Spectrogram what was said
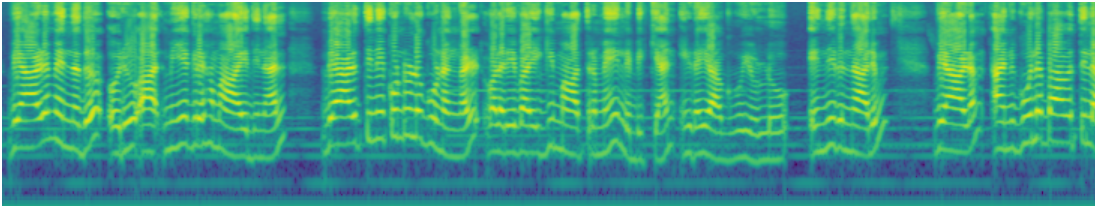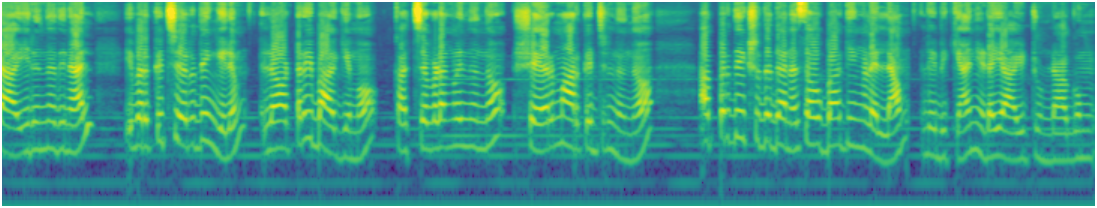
വ്യാഴം എന്നത് ഒരു ആത്മീയ ഗ്രഹമായതിനാൽ വ്യാഴത്തിനെ കൊണ്ടുള്ള ഗുണങ്ങൾ വളരെ വൈകി മാത്രമേ ലഭിക്കാൻ ഇടയാകുകയുള്ളൂ. എന്നിരുന്നാലും വ്യാഴം അനുകൂല ഭാവത്തിലായിരുന്നതിനാൽ ഇവർക്ക് ചെറുതെങ്കിലും ലോട്ടറി ഭാഗ്യമോ കച്ചവടങ്ങളിൽ നിന്നോ ഷെയർ മാർക്കറ്റിൽ നിന്നോ അപ്രതീക്ഷിത ധനസൗഭാഗ്യങ്ങളെല്ലാം ലഭിക്കാൻ ഇടയായിട്ടുണ്ടാകും.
